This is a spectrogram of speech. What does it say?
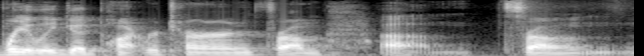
really good punt return from, um, from,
